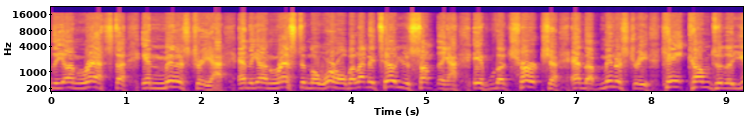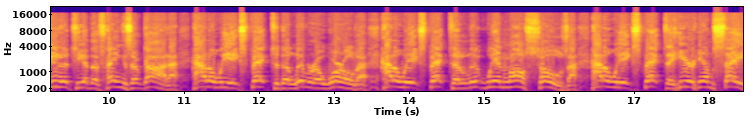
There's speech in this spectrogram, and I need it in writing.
the unrest in ministry and the unrest in the world. But let me tell you something. If the church and the ministry can't come to the unity of the things of God, how do we expect to deliver a world? How do we expect to win lost souls? How do we expect to hear him say,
